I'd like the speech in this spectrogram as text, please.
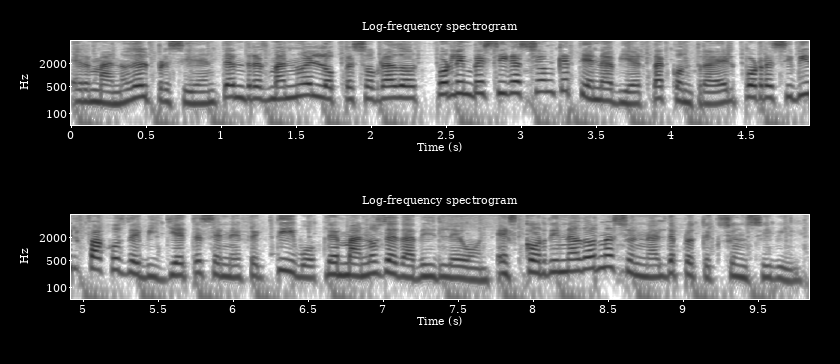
hermano del presidente Andrés Manuel López Obrador, por la investigación que tiene abierta contra él por recibir fajos de billetes en efectivo de manos de David León, ex coordinador nacional de protección civil.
